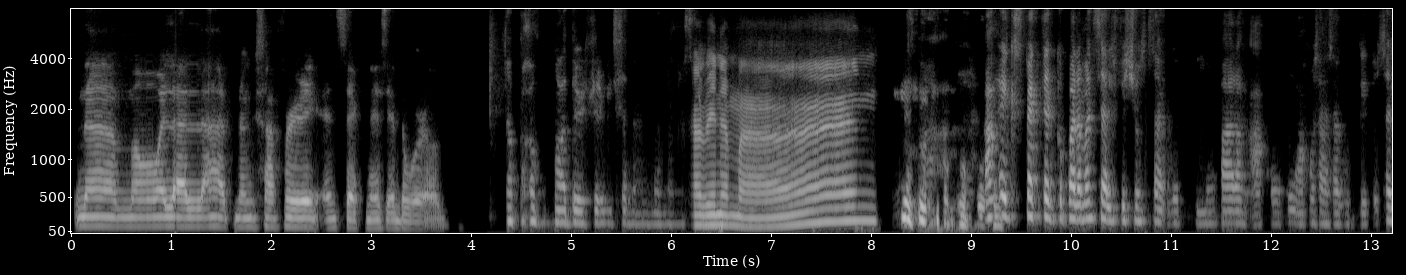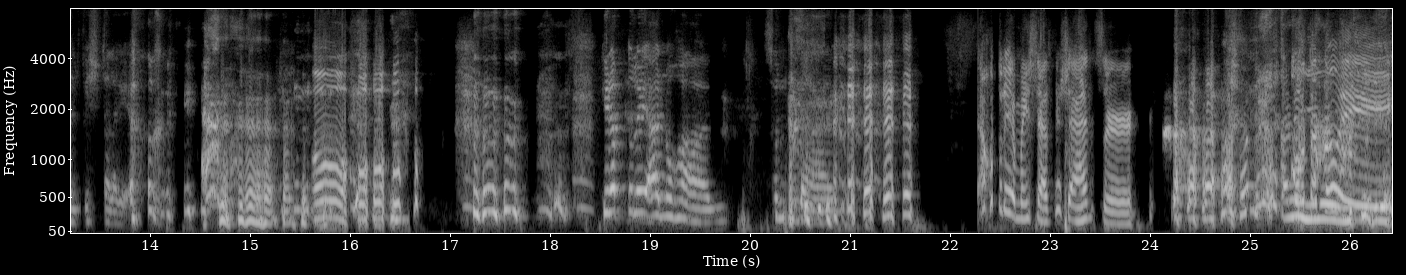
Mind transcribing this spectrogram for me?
na mawala lahat ng suffering and sickness in the world. Napaka-mother Teresa naman. Sabi naman. Ang expected ko pa naman selfish yung sagot mo. Parang ako, kung ako sasagot dito, selfish talaga ako. Oh. Hirap tuloy anuhan. Sundan. Ako tuloy may selfish answer. ano Quote ako eh.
